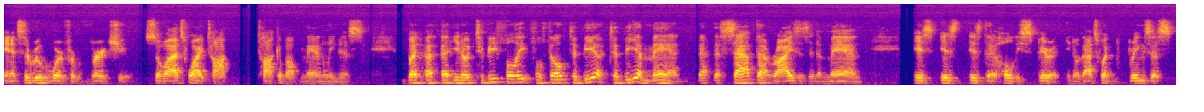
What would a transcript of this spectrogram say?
and it's the root word for virtue. So that's why I talk talk about manliness. But uh, uh, you know, to be fully fulfilled, to be a to be a man, that the sap that rises in a man is is is the Holy Spirit. You know, that's what brings us,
